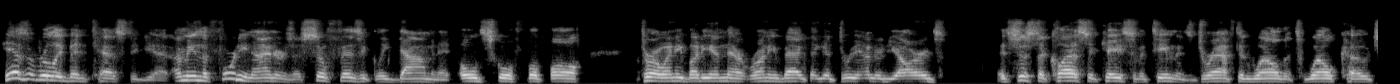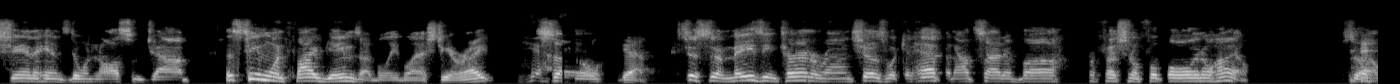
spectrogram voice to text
he hasn't really been tested yet. I mean, the 49ers are so physically dominant, old school football. Throw anybody in there at running back, they get 300 yards it's just a classic case of a team that's drafted well, that's well coached. Shanahan's doing an awesome job. This team won five games, I believe, last year, right? Yeah. So yeah, it's just an amazing turnaround. Shows what can happen outside of uh, professional football in Ohio. So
